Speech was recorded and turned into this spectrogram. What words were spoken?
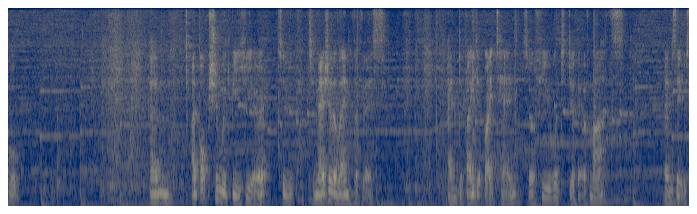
hole. Um, an option would be here to, to measure the length of this and divide it by 10. So if you want to do a bit of maths, um, say it was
